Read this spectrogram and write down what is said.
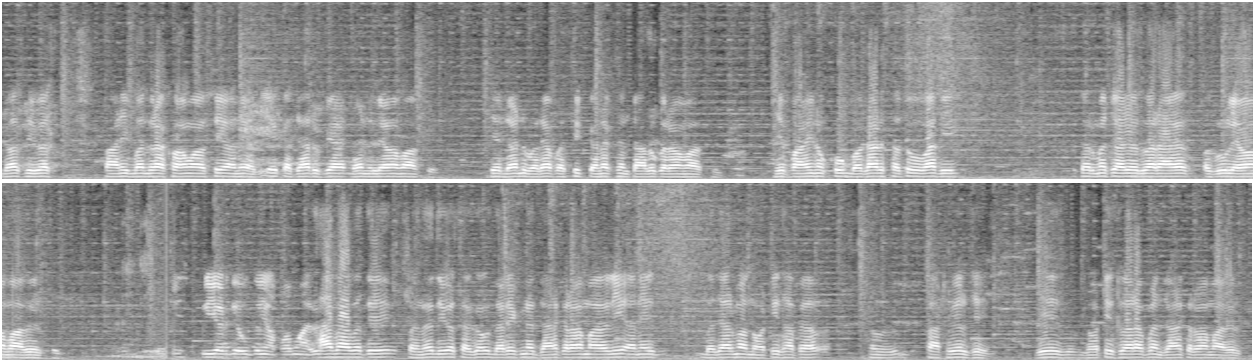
દસ દિવસ પાણી બંધ રાખવામાં આવશે અને એક હજાર રૂપિયા દંડ લેવામાં આવશે. જે દંડ ભર્યા પછી જ કનેક્શન ચાલુ કરવામાં આવશે. જે પાણીનો ખૂબ બગાડ થતો હોવાથી કર્મચારીઓ દ્વારા પગલું લેવામાં આવેલ છે. આ બાબતે પંદર દિવસ અગાઉ દરેકને જાણ કરવામાં આવેલી અને બજારમાં નોટિસ આપ્યા પાઠવેલ છે. જે નોટિસ દ્વારા પણ જાણ કરવામાં આવેલ છે.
